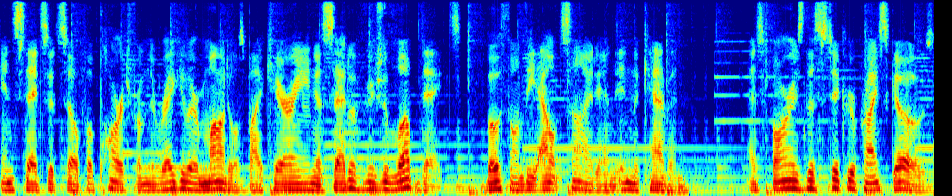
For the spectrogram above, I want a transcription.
and sets itself apart from the regular models by carrying a set of visual updates, both on the outside and in the cabin. As far as the sticker price goes,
